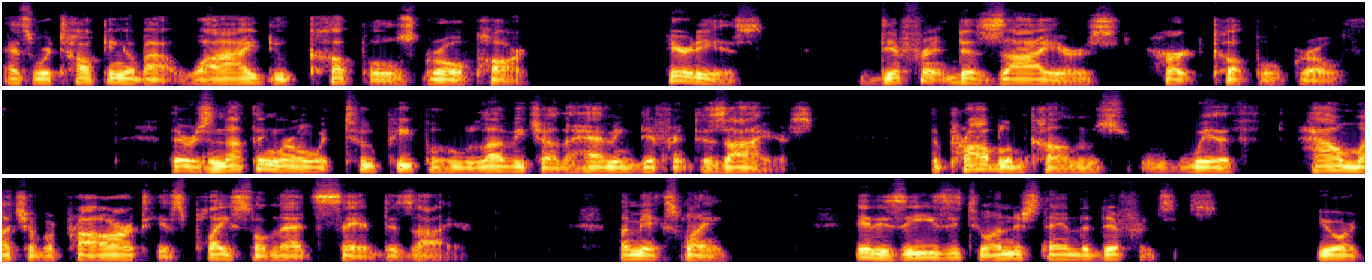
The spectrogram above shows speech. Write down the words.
as we're talking about why do couples grow apart. Here it is. Different desires hurt couple growth. There is nothing wrong with two people who love each other having different desires. The problem comes with how much of a priority is placed on that said desire. Let me explain. It is easy to understand the differences. You're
